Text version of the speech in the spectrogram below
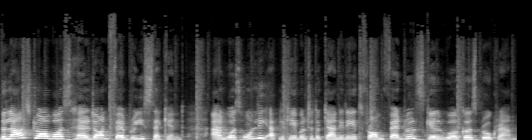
The last draw was held on February 2nd and was only applicable to the candidates from Federal Skilled Workers Program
